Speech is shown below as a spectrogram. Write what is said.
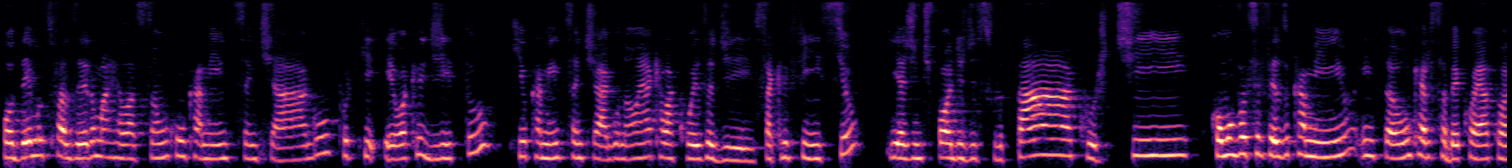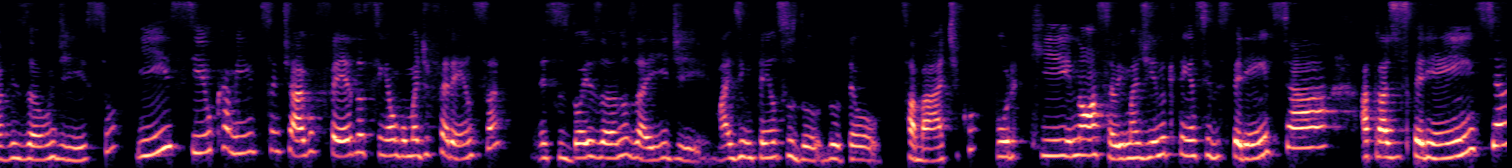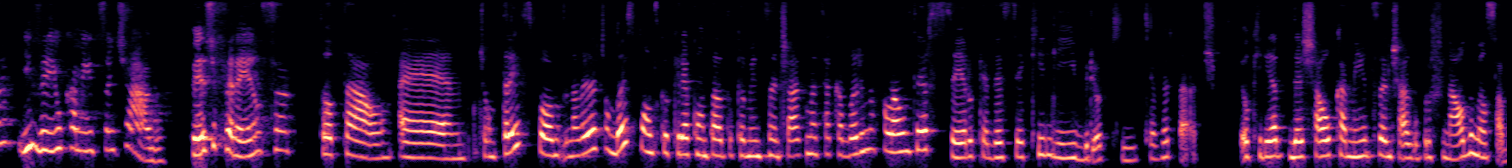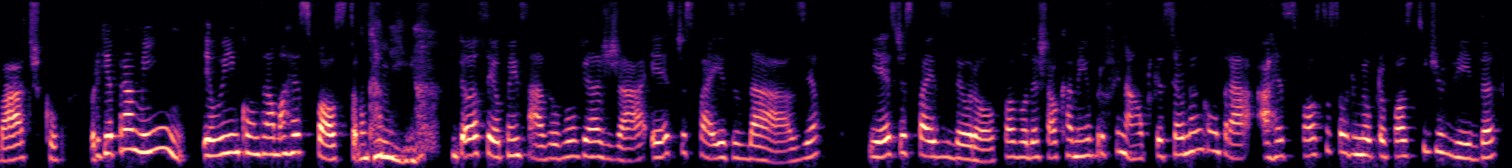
Podemos fazer uma relação com o caminho de Santiago, porque eu acredito que o caminho de Santiago não é aquela coisa de sacrifício que a gente pode desfrutar, curtir. Como você fez o caminho, então quero saber qual é a tua visão disso e se o caminho de Santiago fez assim alguma diferença nesses dois anos aí de mais intensos do, do teu sabático, porque, nossa, eu imagino que tenha sido experiência atrás de experiência e veio o caminho de Santiago. Fez diferença? Total. É, tinham três pontos, na verdade, tinham dois pontos que eu queria contar do caminho de Santiago, mas você acabou de me falar um terceiro, que é desse equilíbrio aqui, que é verdade. Eu queria deixar o caminho de Santiago para o final do meu sabático, porque para mim, eu ia encontrar uma resposta no caminho. Então, assim, eu pensava, eu vou viajar estes países da Ásia e estes países da Europa, vou deixar o caminho para o final, porque se eu não encontrar a resposta sobre o meu propósito de vida,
